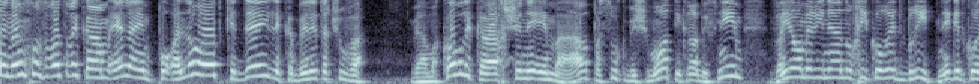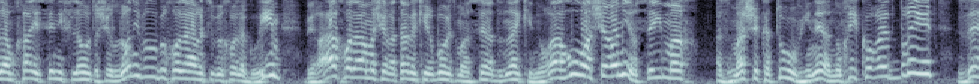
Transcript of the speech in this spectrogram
אינן חוזרות ריקם, אלא הן פועלות כדי לקבל את התשובה. והמקור לכך שנאמר, פסוק בשמות, תקרא בפנים, ויאמר הנה אנוכי כורת ברית, נגד כל עמך אעשה נפלאות אשר לא נבראו בכל הארץ ובכל הגויים, וראה כל העם אשר אתה בקרבו את מעשה אדוני כי נורא הוא אשר אני עושה עמך. אז מה שכתוב, הנה אנוכי כורת ברית, זה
